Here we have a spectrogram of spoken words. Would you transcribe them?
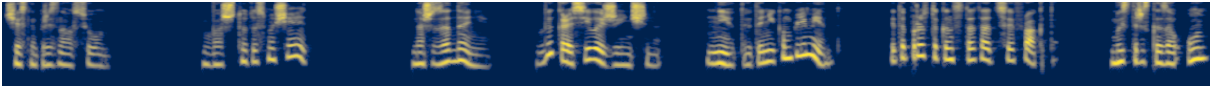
Честно признался он. «Вас что-то смущает?» «Наше задание. Вы красивая женщина. Нет, это не комплимент. Это просто констатация факта. Быстро сказал он,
